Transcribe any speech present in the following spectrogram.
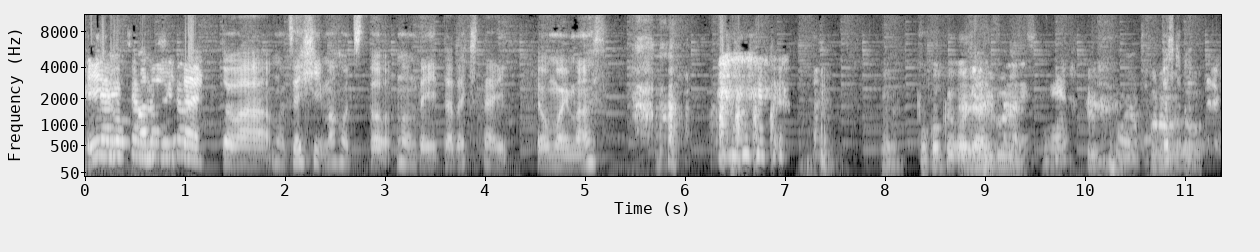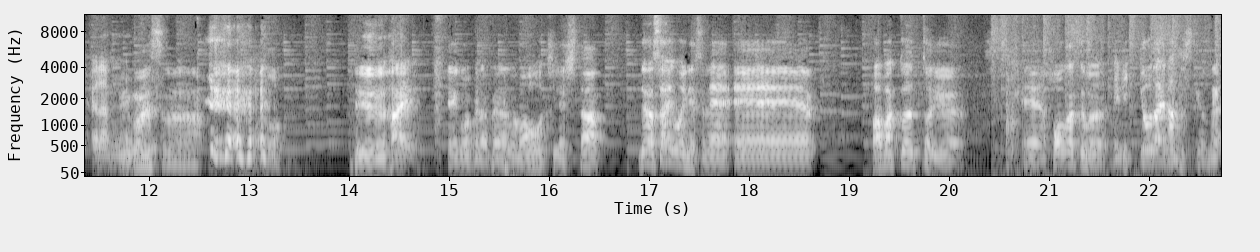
英語を学びたい人はもうぜひまほちと飲んでいただきたいって思います。うん母国語じゃない英語でですね。結構酔っ払 ですね。ていう、はい。英語ペラペラの魔法地でした。では最後にですね、えー、馬場くんという、えー法学部、えー立教大なんですけどね、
